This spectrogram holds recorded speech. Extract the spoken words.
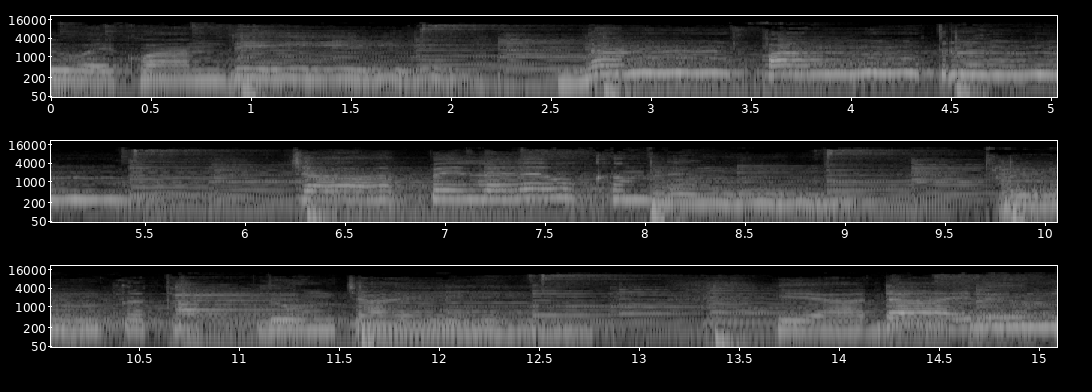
ด้วยความดี นั้นฟังตรึง จากไปแล้วคำหนึ่ง ตรึงประทับดวงใจ อย่าได้ลืม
